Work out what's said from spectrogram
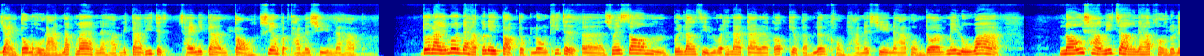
ใหญ่โตมโหฬารมากๆนะครับ ในการที่จะใช้ในการต่อเชื่อมกับไทม์แมชชีนนะครับโดราเอมอนนะครับก็เลยตอบตกลงที่จะเอ่อช่วยซ่อมปืนรังสีวิวัฒนาการแล้วก็เกี่ยวกับเรื่องของ Time Machine นะครับผมโดยไม่รู้ว่า น้องชามิจังนะครับของโดเร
